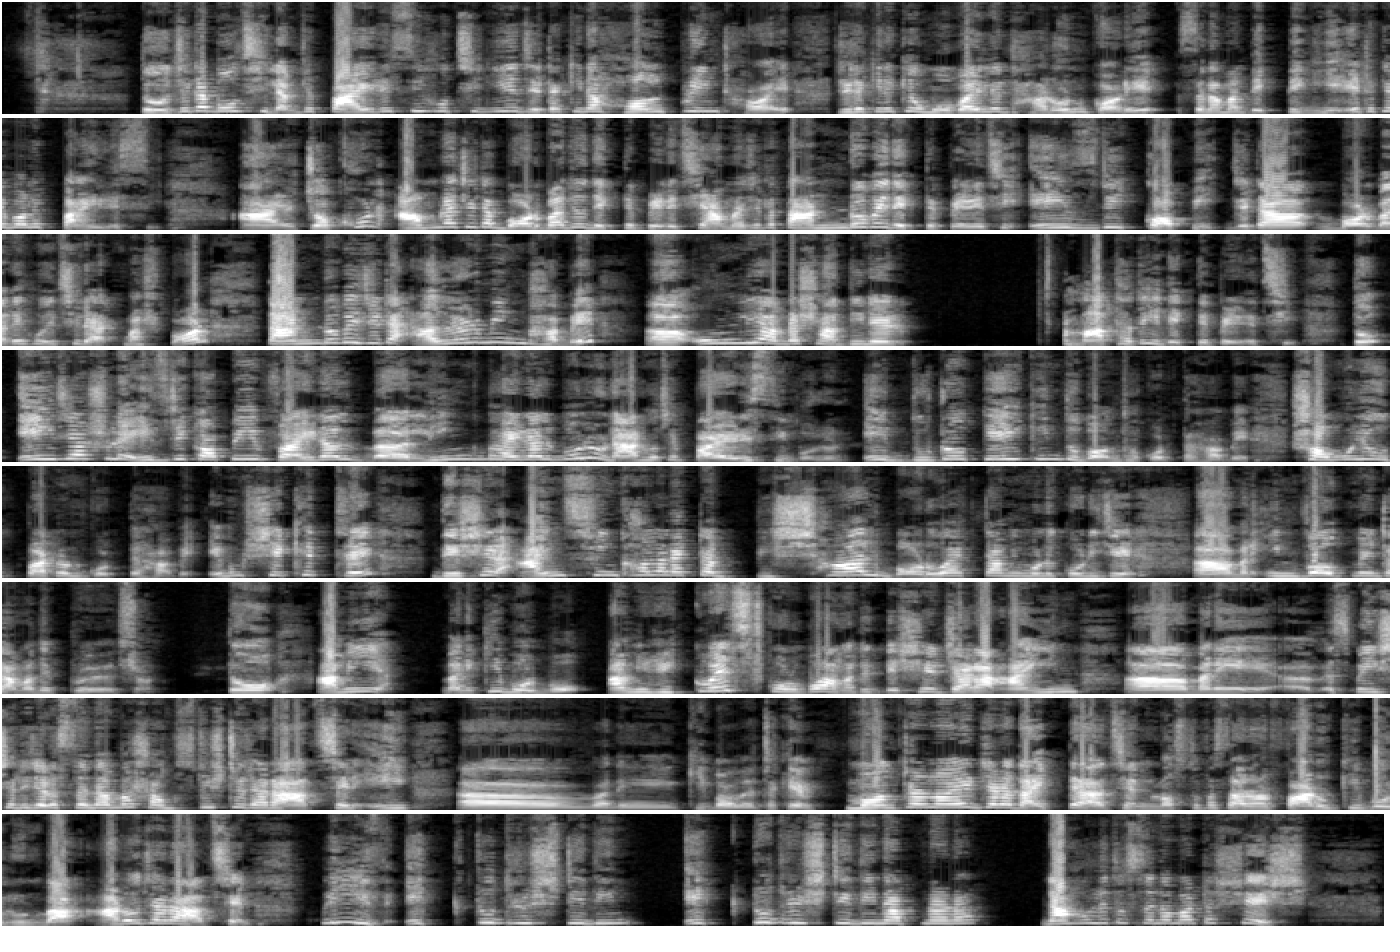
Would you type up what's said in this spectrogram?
তো যেটা বলছিলাম যে পাইরেসি হচ্ছে গিয়ে যেটা কিনা হল প্রিন্ট হয়, যেটা কিনা কেউ মোবাইলে ধারণ করে সিনেমা দেখতে গিয়ে, এটাকে বলে পাইরেসি আর যখন আমরা যেটা বরবাদেও দেখতে পেরেছি, আমরা যেটা তাণ্ডবে দেখতে পেরেছি এইচডি কপি যেটা বরবাদে হয়েছিল এক মাস পর, তাণ্ডবে যেটা অ্যালার্মিং ভাবে অনলি আমরা সাত দিনের মাথাতেই দেখতে পেরেছি। তো এই যে আসলে HD copy viral link viral বলুন, আর হচ্ছে পাইরেসি বলুন, এই দুটোকেই কিন্তু বন্ধ করতে হবে, সমূলে উৎপাটন করতে হবে। এবং সেক্ষেত্রে দেশের আইন শৃঙ্খলার একটা বিশাল বড় একটা আমি মনে করি যে মানে ইনভলভমেন্ট আমাদের প্রয়োজন। তো আমি মানে কি বলব, আমি রিকোয়েস্ট করব আমাদের দেশের যারা আইন মানে স্পেশালি যারা সিনেমা সংশ্লিষ্ট যারা আছেন, এই মানে কি বলে এটাকে, মন্ত্রণালয়ের যারা দায়িত্বে আছেন, মোস্তফা সারোয়ার ফারুকি বলুন বা আরও যারা আছেন প্লিজ একটু দৃষ্টি দিন, একটু দৃষ্টি দিন আপনারা, না হলে তো সিনেমাটা শেষ।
